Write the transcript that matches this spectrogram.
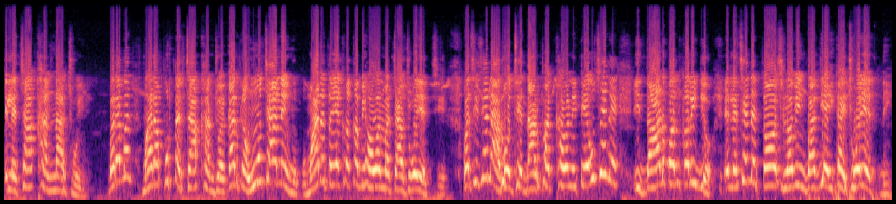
એટલે ચા ખાંડ ના જોઈએ બરાબર? મારા પૂરતા ચા ખાન જોઈએ કારણ કે હું ચા નહીં મૂકું. મારે તો એક રકમ હવનમાં ચા જોઈએ જ છે. પછી છે ને રોજ જે દાળ ભાત ખાવાની ટેવ છે ને એ દાળ બંધ કરી દો એટલે છે ને તજ લવિંગ બાદિયા એ કાંઈ જોઈએ જ નહીં.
